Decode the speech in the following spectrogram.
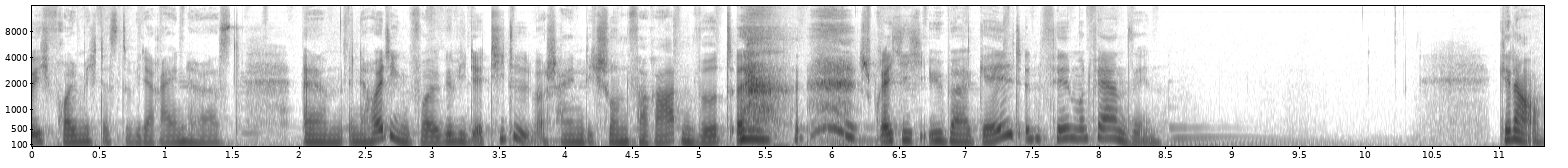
ich freue mich, dass du wieder reinhörst. Ähm, in der heutigen Folge, wie der Titel wahrscheinlich schon verraten wird, spreche ich über Geld in Film und Fernsehen. Genau,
